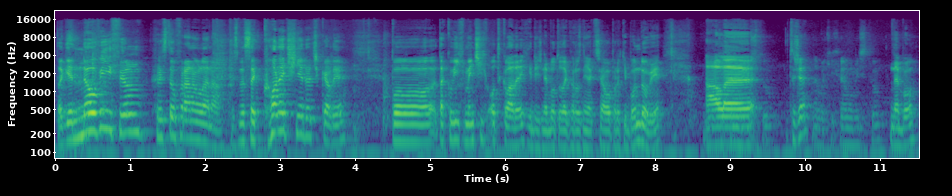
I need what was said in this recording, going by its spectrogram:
tak je nový film Christophera Nolana. My jsme se konečně dočkali po takových menších odkladech, když nebylo to tak hrozně jak třeba oproti Bondovi, ale... Cože? Nebo tichému místu. Nebo?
